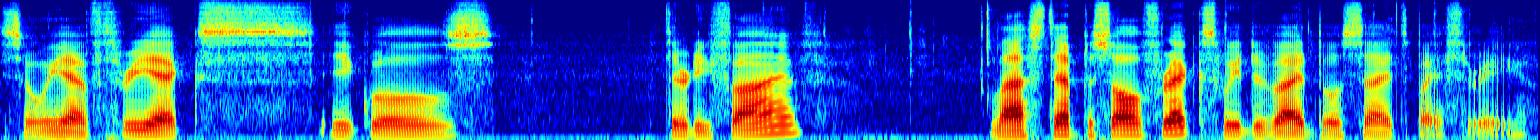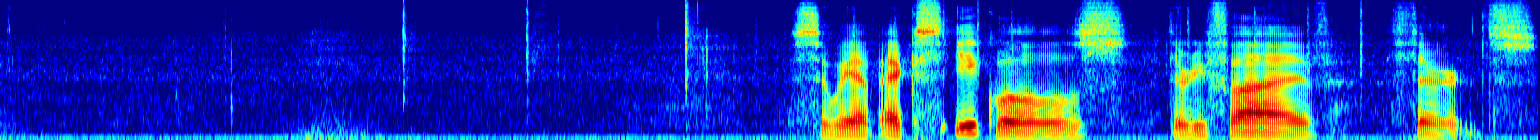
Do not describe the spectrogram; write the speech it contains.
So we have 3x equals 35. Last step to solve for x, we divide both sides by 3. So we have x equals 35 thirds.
